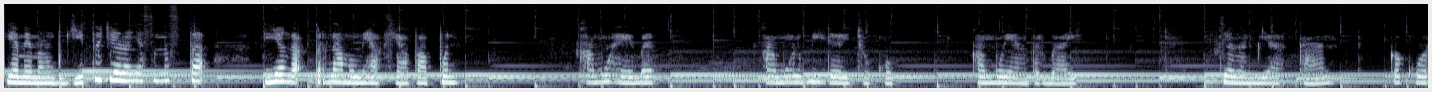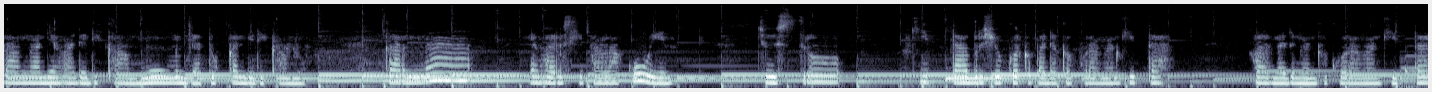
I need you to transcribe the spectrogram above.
Ya memang begitu jalannya semesta, dia gak pernah memihak siapa pun. Kamu hebat, kamu lebih dari cukup, kamu yang terbaik. Jangan biarkan kekurangan yang ada di kamu menjatuhkan diri kamu karena yang harus kita lakuin justru kita bersyukur kepada kekurangan kita. Karena dengan kekurangan kita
